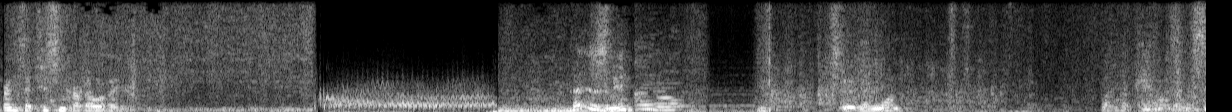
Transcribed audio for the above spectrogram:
Friends at ThyssenKrupp elevator. That isn't it. I know. Should have done one. What are the panels on this?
